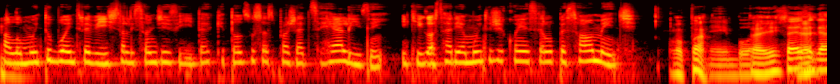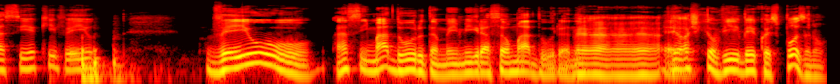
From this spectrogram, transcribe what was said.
falou hum. muito boa entrevista, lição de vida, que todos os seus projetos se realizem e que gostaria muito de conhecê-lo pessoalmente. Opa! É, boa. Aí, César é. Garcia que veio veio assim maduro também, migração madura, né? É, é, eu acho que eu vi veio com a esposa, não?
